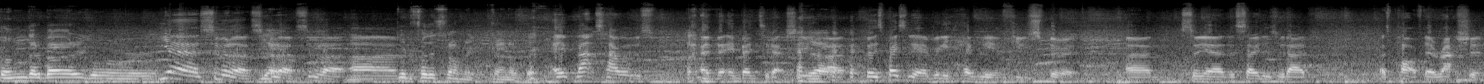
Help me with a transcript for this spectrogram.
Underberg or yeah, similar, similar, Yeah. similar. Um, good for the stomach kind of thing. It, that's how it was invented, actually. Yeah. Uh, but it's basically a really heavily infused spirit. Um, so yeah, the sailors would add, as part of their ration,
